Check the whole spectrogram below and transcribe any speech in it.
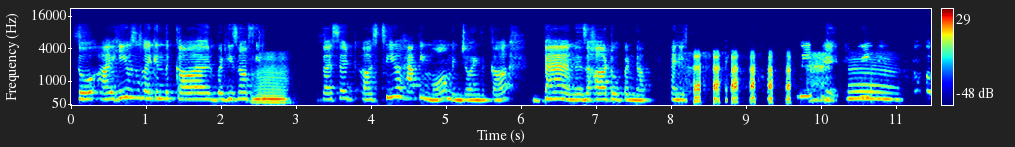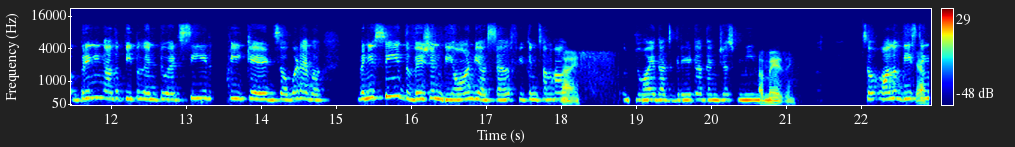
so i he was like in the car but he's not feeling Mm. So i said uh, see your happy mom enjoying the car bam his heart opened up and he he tweaked for bringing other people into it, see happy kids or whatever. When you see the vision beyond yourself, you can somehow nice. joy that's greater than just me. Amazing. So all of these Yeah. things,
